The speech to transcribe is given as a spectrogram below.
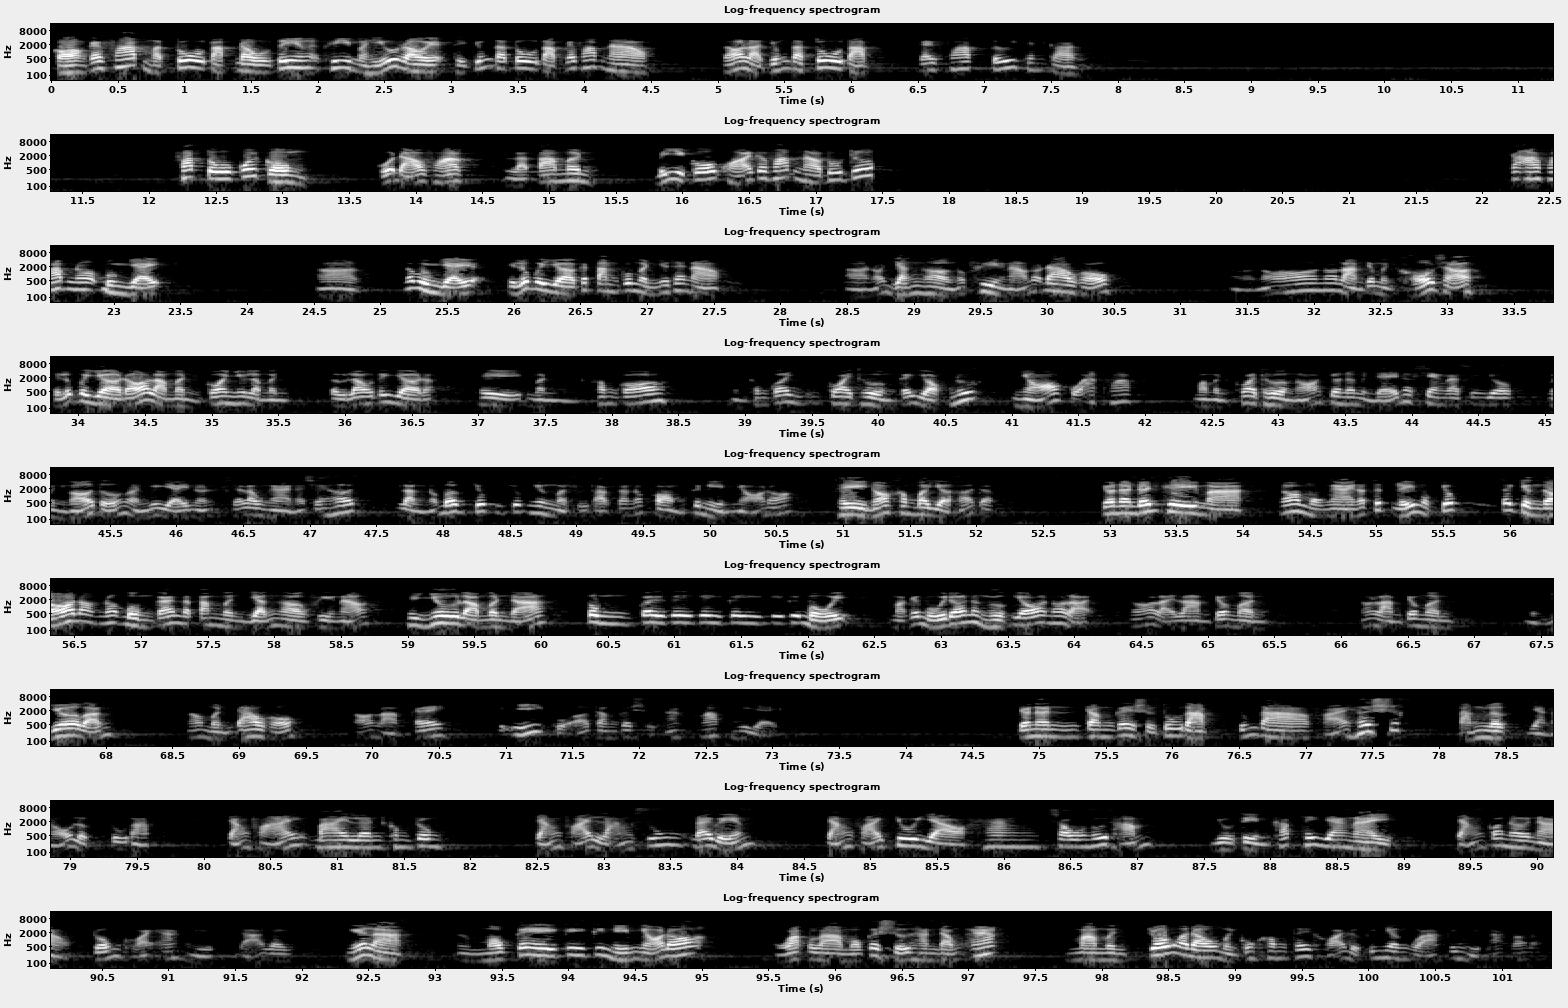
Còn cái pháp mà tu tập đầu tiên khi mà hiểu rồi thì chúng ta tu tập cái pháp nào? Đó là chúng ta tu tập cái pháp tứ chánh cần. Pháp tu cuối cùng của đạo Phật là tam minh. Bởi vì cô hỏi cái pháp nào tu trước? Cái áo pháp nó bùng dậy à, nó bùng dậy thì lúc bây giờ cái tâm của mình như thế nào? À, nó giận hờn nó phiền não nó đau khổ. À, nó nó làm cho mình khổ sở. Thì lúc bây giờ đó là mình coi như là mình từ lâu tới giờ đó thì mình không có mình không có coi thường cái giọt nước nhỏ của ác pháp mà mình coi thường nó cho nên mình để nó xen ra xen vô. Mình ngỡ tưởng là như vậy nó sẽ lâu ngày nó sẽ hết lần nó bớt chút chút nhưng mà sự thật ra nó còn cái niềm nhỏ đó thì nó không bao giờ hết đâu. Cho nên đến khi mà nó một ngày nó tích lũy một chút. Tới chừng đó nó nó bùng cái tâm mình giận hờn phiền não. Thì như là mình đã tung cái cái cái cái cái, cái bụi mà cái bụi đó nó ngược gió nó lại nó lại làm cho mình nó làm cho mình mình dơ bẩn nó mình đau khổ. Nó làm cái cái ý của ở trong cái sự ác pháp như vậy. Cho nên trong cái sự tu tập chúng ta phải hết sức tận lực và nỗ lực tu tập. Chẳng phải bay lên không trung chẳng phải lặn xuống đáy biển, chẳng phải chui vào hang sâu núi thẳm dù tìm khắp thế gian này, chẳng có nơi nào trốn khỏi ác nghiệp đã gây nghĩa là một cái cái cái niệm nhỏ đó, hoặc là một cái sự hành động ác mà mình trốn ở đâu, mình cũng không thấy khỏi được cái nhân quả, cái nghiệp ác đó đó.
